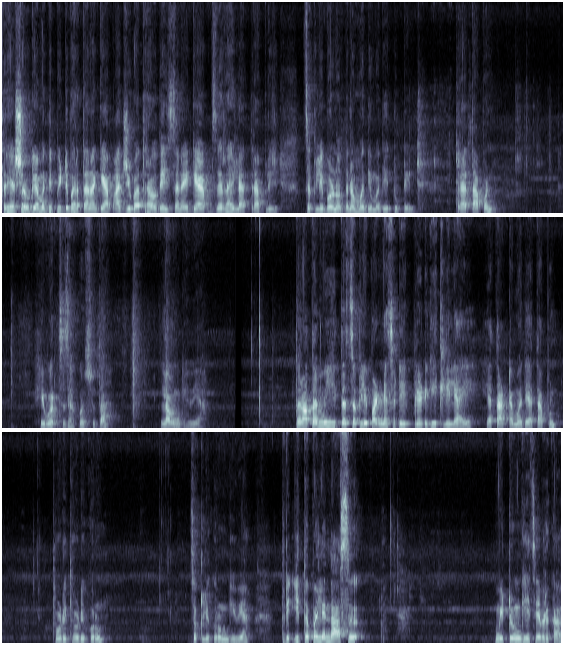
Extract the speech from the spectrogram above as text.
तर ह्या शेवग्यामध्ये पीठ भरताना गॅप अजिबात राहू द्यायचा नाही. गॅप जर राहिला तर आपली चकली बनवताना मध्ये मध्ये तुटेल. तर आता आपण हे वरचं झाकणसुद्धा लावून घेऊया. तर आता मी इथं चकली पाडण्यासाठी एक प्लेट घेतलेली आहे. या ताटामध्ये आता आपण थोडी थोडी करून चकली करून घेऊया. तर इथं पहिल्यांदा असं मिटून घ्यायचं आहे बरं का.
